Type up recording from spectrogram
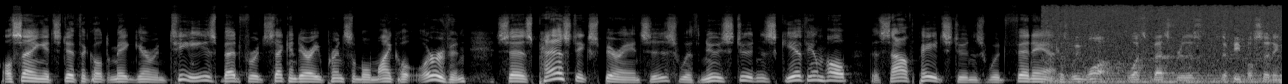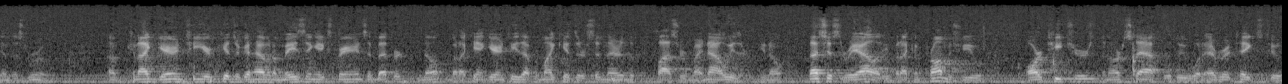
While saying it's difficult to make guarantees, Bedford secondary principal Michael Irvin says past experiences with new students give him hope the South Page students would fit in. because we want what's best for this, the people sitting in this room. Um, can I guarantee your kids are going to have an amazing experience at Bedford? No, but I can't guarantee that for my kids that are sitting there in the classroom right now either. You know, that's just the reality. But I can promise you, our teachers and our staff will do whatever it takes to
